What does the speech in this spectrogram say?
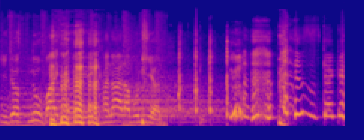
Ihr dürft nur weiter, wenn ihr den Kanal abonniert. das ist kacke.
